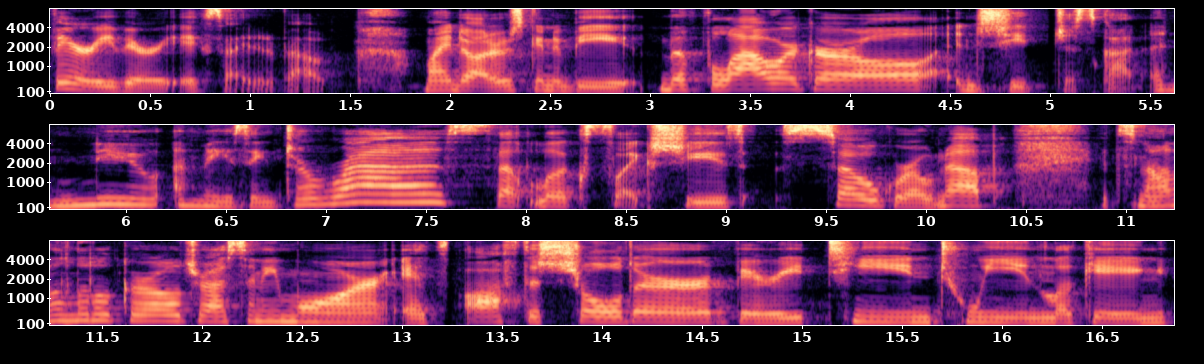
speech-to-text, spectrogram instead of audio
very, very excited about. My daughter's going to be the flower girl, and she just got a new amazing dress that looks like she's so grown up. It's not a little girl dress anymore, it's off the shoulder, very teen, tween looking.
